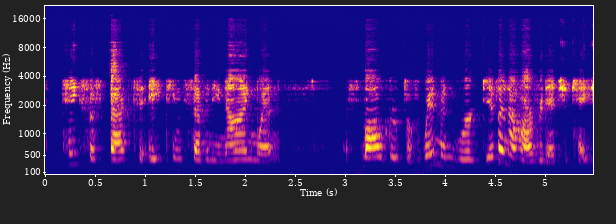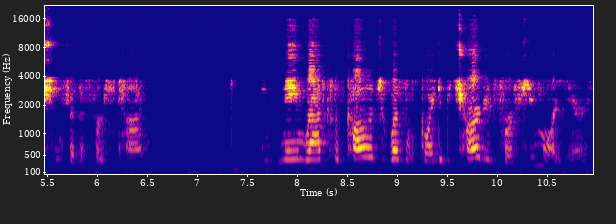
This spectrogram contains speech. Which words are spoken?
It Takes us back to 1879 when a small group of women were given a Harvard education for the first time. The name Radcliffe College wasn't going to be chartered for a few more years.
